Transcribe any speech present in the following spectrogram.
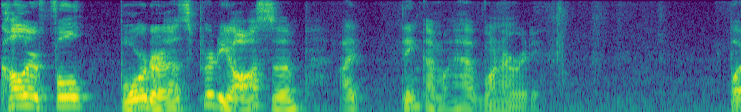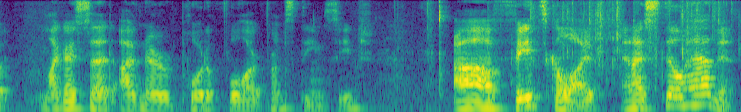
colorful border. That's pretty awesome. I think I might have one already. But like I said, I've never pulled a full art from Steam Siege. Uh, Fates Collide, and I still haven't,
